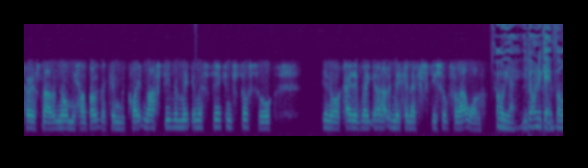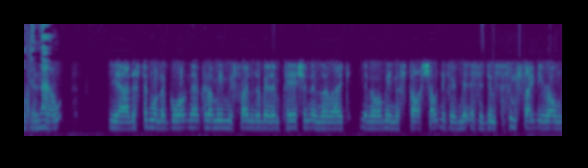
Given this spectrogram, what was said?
person I normally help out, they can be quite nasty if they make a mistake and stuff. So, you know, I kind of like I had to make an excuse up for that one. Oh yeah, you don't want to get involved I in just, that. you know, yeah, I just didn't want to go out there because I mean, my friends are a bit impatient and they're like, you know, I mean, they start shouting if you if you do something slightly wrong.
